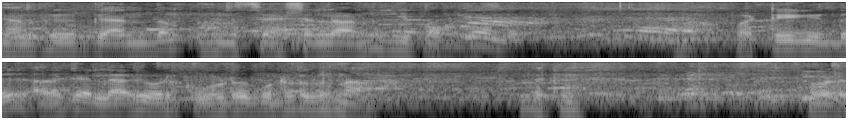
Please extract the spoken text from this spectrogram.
ഞങ്ങൾക്ക് ഗന്ധം എന്ന സ്റ്റേഷനിലാണ് ഇനി പോകുന്നത് പട്ടികയുണ്ട് അതൊക്കെ എല്ലാവരും ഇവിടെ കൂടുതൽ കൊണ്ടെടുക്കുന്നതാണ് ഇതൊക്കെ ഇവിടെ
